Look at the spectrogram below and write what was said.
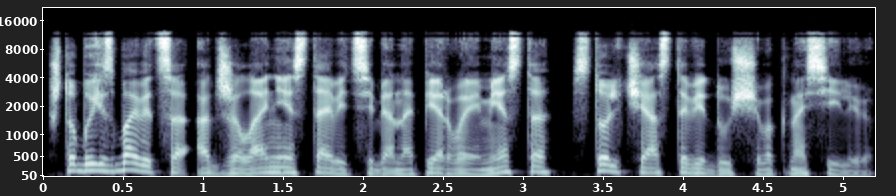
чтобы избавиться от желания ставить себя на первое место, столь часто ведущего к насилию.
